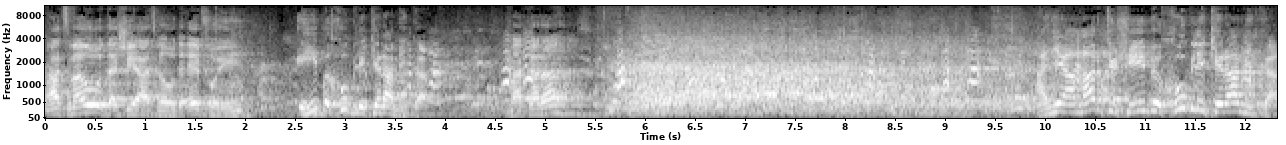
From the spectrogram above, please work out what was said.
עצמאותה שהיא עצמאותה, איפה היא? היא בחוג לקרמיקה. מה קרה? אני אמרתי שהיא בחוג לקרמיקה.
